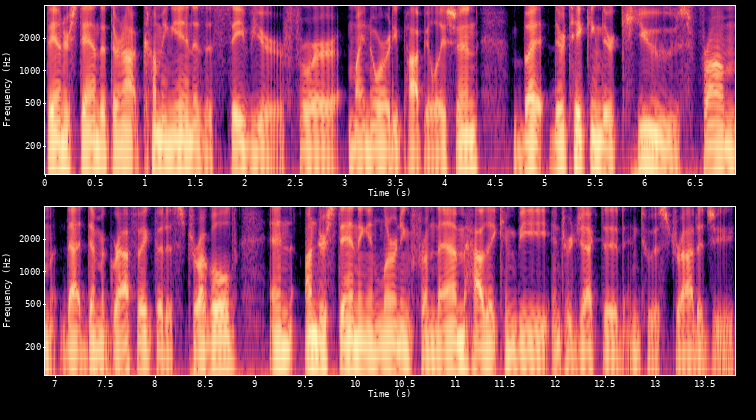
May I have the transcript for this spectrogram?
they understand that they're not coming in as a savior for minority population, but they're taking their cues from that demographic that has struggled and understanding and learning from them how they can be interjected into a strategy,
